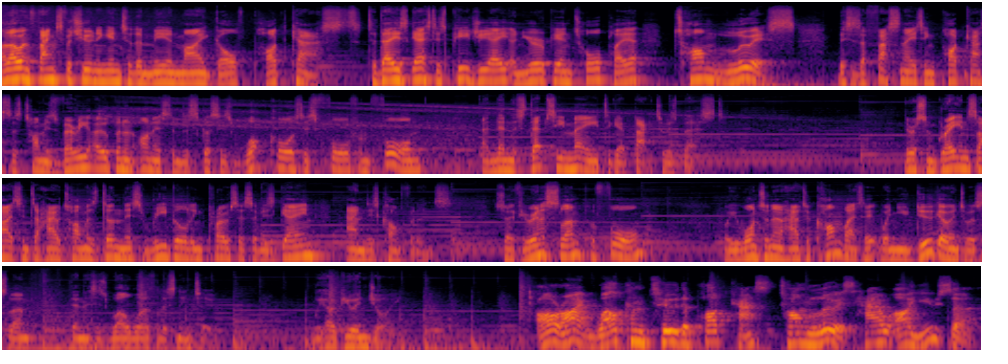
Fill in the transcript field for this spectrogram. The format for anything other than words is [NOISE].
Hello and thanks for tuning in to the Me and My Golf podcast. Today's guest is PGA and European Tour player Tom Lewis. This is a fascinating podcast as Tom is very open and honest and discusses what caused his fall from form and then the steps he made to get back to his best. There are some great insights into how Tom has done this rebuilding process of his game and his confidence. So if you're in a slump of form, or you want to know how to combat it when you do go into a slump, then this is well worth listening to. We hope you enjoy. All right, welcome to the podcast, Tom Lewis. How are you, sir?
